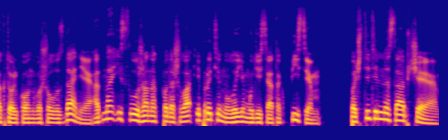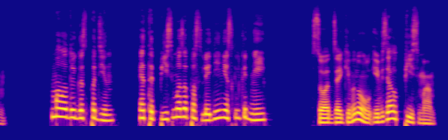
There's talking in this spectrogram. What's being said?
Как только он вошел в здание, одна из служанок подошла и протянула ему десяток писем, почтительно сообщая. «Молодой господин, это письма за последние несколько дней». Суодзя кивнул и взял письма.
